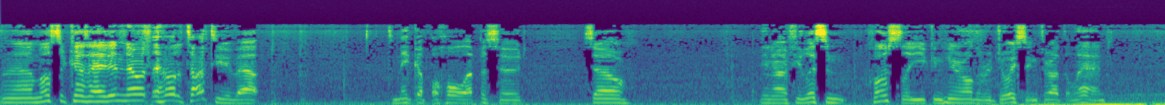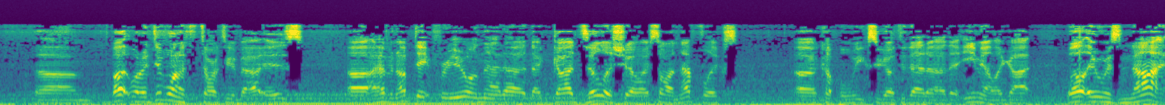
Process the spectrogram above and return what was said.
Uh, mostly because I didn't know what the hell to talk to you about to make up a whole episode. So, you know, if you listen closely, you can hear all the rejoicing throughout the land. Um, but what I did want to talk to you about is uh, I have an update for you on that uh, that Godzilla show I saw on Netflix uh, a couple weeks ago through that uh, that email I got. Well, it was not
